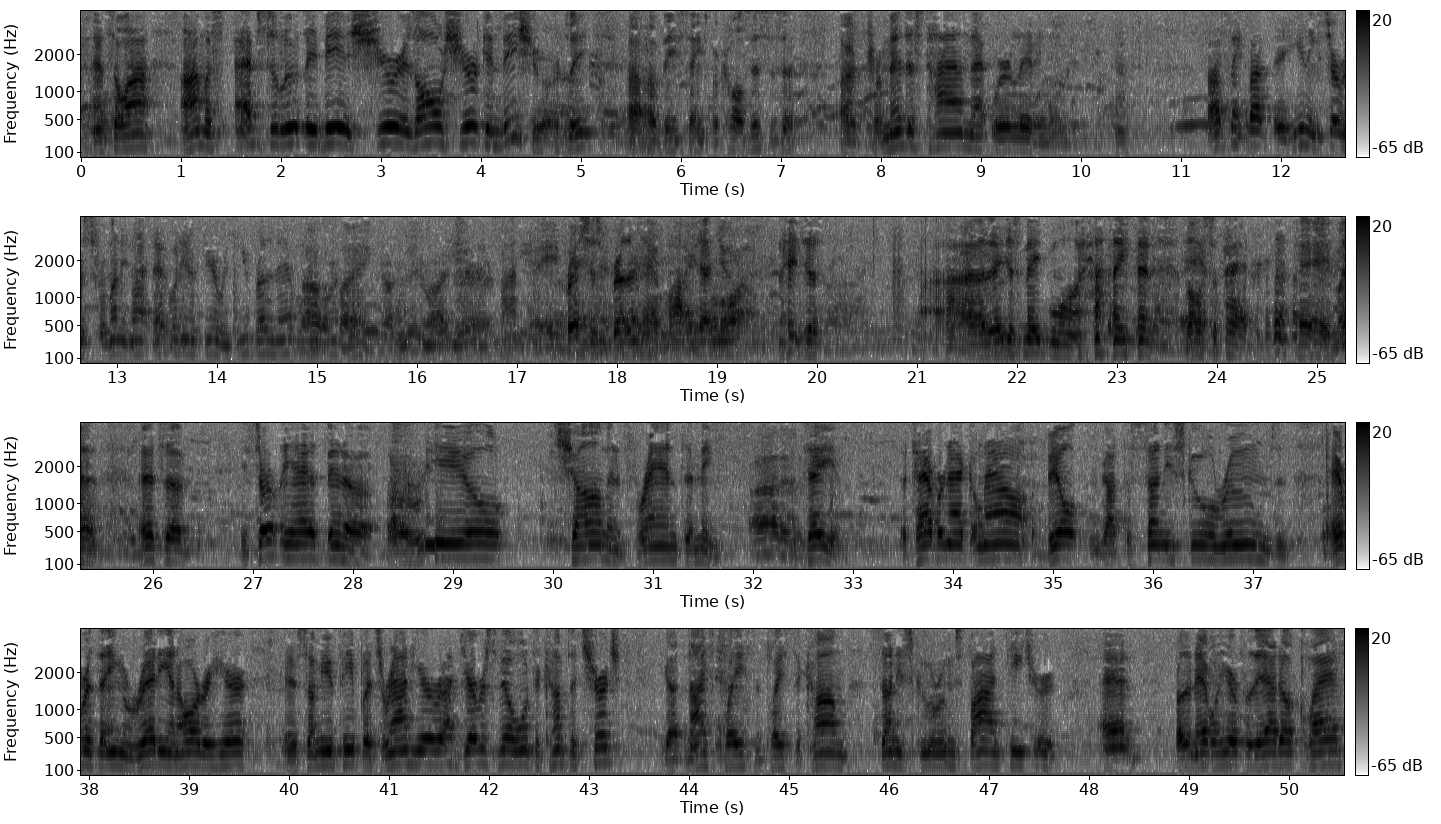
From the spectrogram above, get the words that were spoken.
And so I, I must absolutely be as sure as all sure can be sure see, uh, of these things because this is a, a tremendous time that we're living in. I was thinking about the healing service for Monday night. That wouldn't interfere with you, Brother Neville? Not a thing. I tell you right here. That's fine. Hey, precious Brother Neville, I tell you, they just uh, they just made one. I think that lost a pattern. Amen. it's a. It certainly has been a, a real chum and friend to me. I tell you, the tabernacle now built, and got the Sunday school rooms and everything ready in order here. And some of you people that's around here at Jeffersonville want to come to church. You got nice place and place to come. Sunday school rooms, fine teacher, and Brother Neville here for the adult class,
